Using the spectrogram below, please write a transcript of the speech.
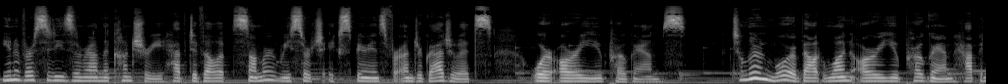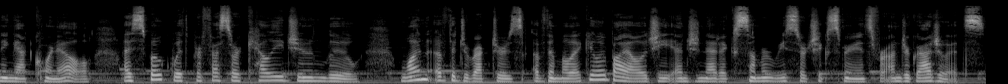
universities around the country have developed summer research experience for undergraduates, or REU programs. To learn more about one REU program happening at Cornell, I spoke with Professor Kelly June Liu, one of the directors of the Molecular Biology and Genetics Summer Research Experience for undergraduates.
